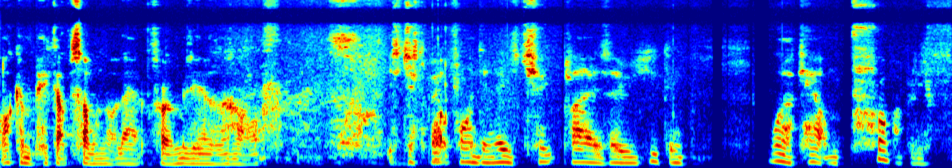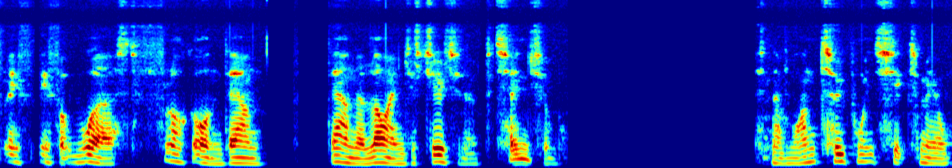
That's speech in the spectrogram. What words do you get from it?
I can pick up someone like that for a million and a half, it's just about finding these cheap players who you can work out and probably, if, if at worst, flog on down down the line just due to the potential. There's another one, 2.6 mil.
